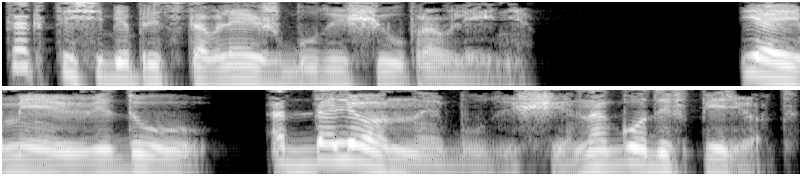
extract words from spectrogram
как ты себе представляешь будущее управление? Я имею в виду отдаленное будущее, на годы вперед».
